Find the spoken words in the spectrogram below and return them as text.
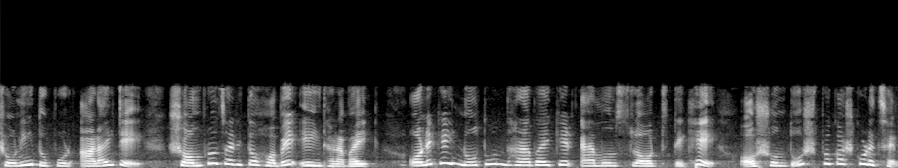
শনি দুপুর আড়াইটে সম্প্রচারিত হবে এই ধারাবাহিক। অনেকেই নতুন ধারাবাহিকের এমন স্লট দেখে অসন্তোষ প্রকাশ করেছেন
